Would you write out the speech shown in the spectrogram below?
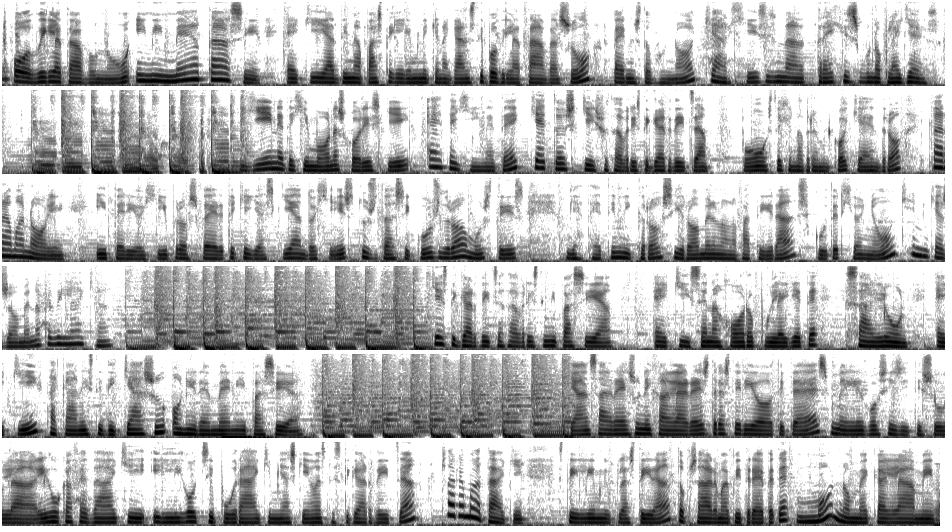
Ποδήλατα βουνού είναι η νέα τάση. Εκεί αντί να πας στη λίμνη και να κάνεις την ποδηλατάδα σου, παίρνεις το βουνό και αρχίζεις να τρέχεις βουνοπλαγιές. Γίνεται χειμώνας χωρίς σκι, ε δεν γίνεται και το σκι σου θα βρεις στην καρδίτσα που στο χιονοδρομικό κέντρο Καραμανόλη. Η περιοχή προσφέρεται και για σκι αντοχής στους δασικούς δρόμους της. Διαθέτει μικρό σειρώμενο αναπατήρα, σκούτερ χιονιού και νοικιαζόμενα παιδιλάκια. Και στην καρδίτσα θα βρεις την υπασία. Εκεί σε ένα χώρο που λέγεται Σαλούν. Εκεί θα κάνεις τη δικιά σου ονειρεμένη υπασία. Και αν σ' αρέσουν οι χαλαρές δραστηριότητες με λίγο συζητησούλα, λίγο καφεδάκι ή λίγο τσιπουράκι μιας και είμαστε στην καρδίτσα, ψαρεματάκι. Στη λίμνη πλαστήρα το ψάρεμα επιτρέπεται μόνο με καλάμι.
